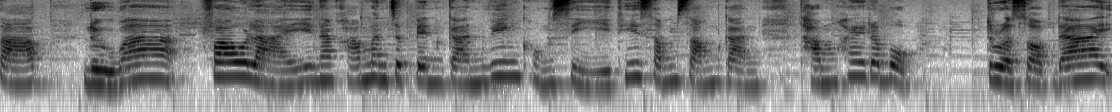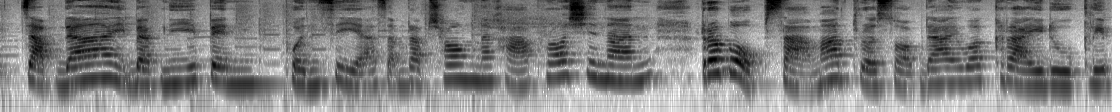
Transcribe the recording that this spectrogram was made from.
ซับหรือว่าเฝ้าไลฟ์นะคะ มันจะเป็นการวิ่งของสีที่ซ้ำๆกันทำให้ระบบ ตรวจสอบได้จับได้แบบนี้เป็นผลเสียสำหรับช่องนะคะ เพราะฉะนั้นระบบสามารถตรวจสอบได้ว่าใครดูคลิป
